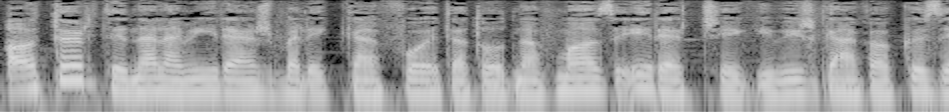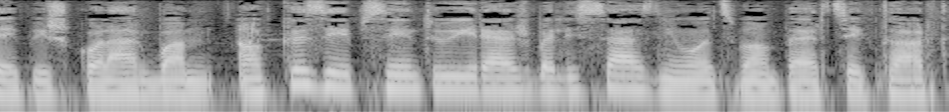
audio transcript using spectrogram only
A történelem írásbelikkel folytatódnak ma az érettségi vizsgák a középiskolákban. A középszintű írásbeli 180 percig tart.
